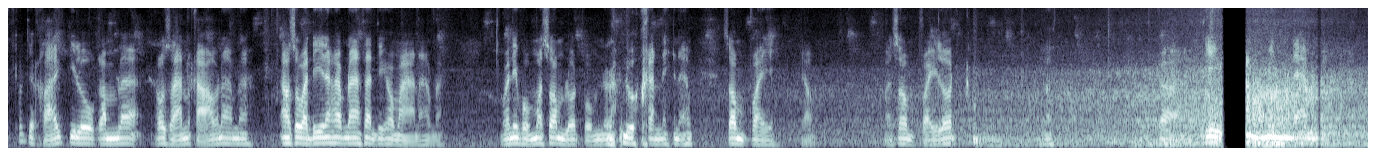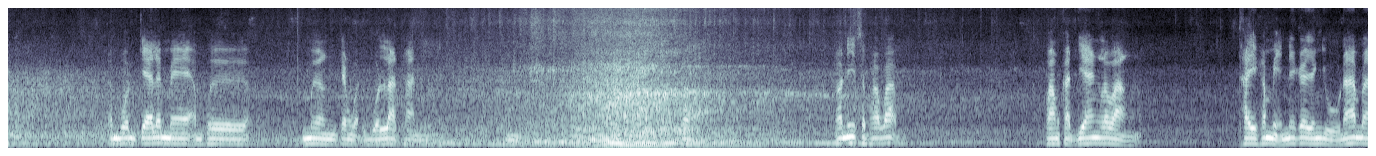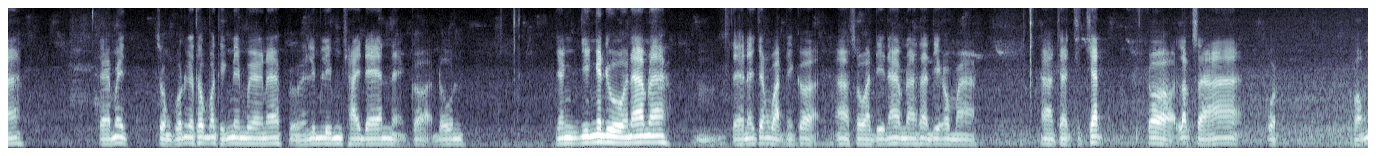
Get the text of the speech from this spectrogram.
เขาจะขายกิโลกรรัมละข้าวสารขาวนะครับนะ เอาสวัสดีนะครับนะ ท่านที่เข้ามานะครับนะ วันนี้ผมมาซ่อมรถผมดูคันนี้นะครับ ซ่อมไฟครับมาซ่อมไฟรถนะก็ที่ตั้งมินนะครับ ตำบ ลแจและแมอำเภอเมืองจังหวัดอุบลราชธานีตอนนี้สภาวะ ความขัดแย้งระหว่าง ไทยเขมรนี่ก็ยังอยู่นะครับนะ แต่ไม่ส่งผลกระทบมาถึงในเมืองนะริมริมชายแดนเนี่ย ก็โดน ยังยิงกันอยู่นะครับนะแต่ในจังหวัดนี่ก็สวัสดีนะครับนะท่านที่เข้ามาอาจจะแชท ก็รักษากฎของ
